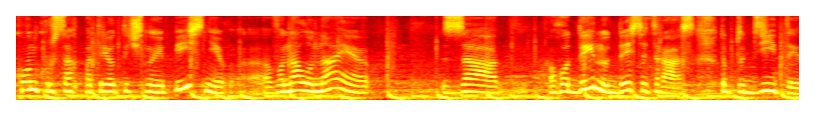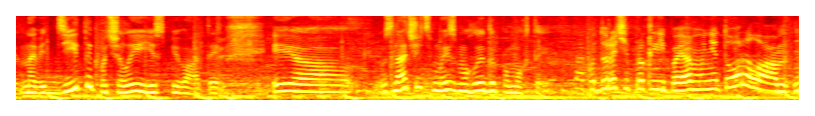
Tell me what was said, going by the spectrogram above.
конкурсах патріотичної пісні е, вона лунає за годину 10 разів. Тобто діти, навіть діти почали її співати. І е, значить, ми змогли допомогти. Так, от, до речі, про кліпи. Я моніторила в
